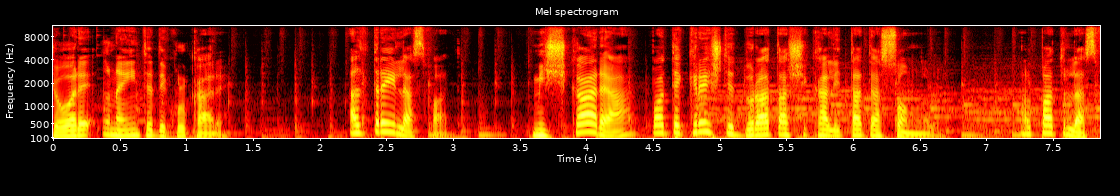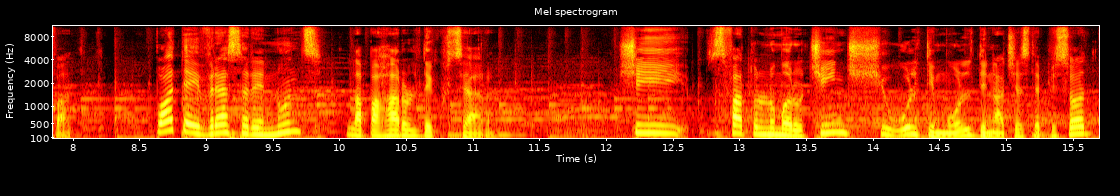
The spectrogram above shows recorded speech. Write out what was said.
ore înainte de culcare. Al treilea sfat. Mișcarea poate crește durata și calitatea somnului. Al patrulea sfat. Poate ai vrea să renunți la paharul de cu seară. Și sfatul numărul 5 și ultimul din acest episod,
